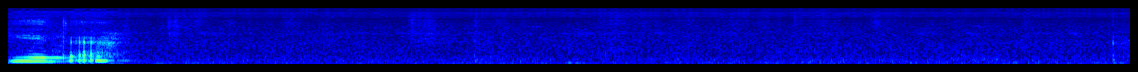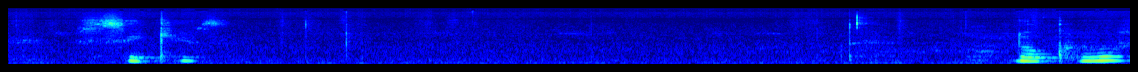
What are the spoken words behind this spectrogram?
7 8 9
